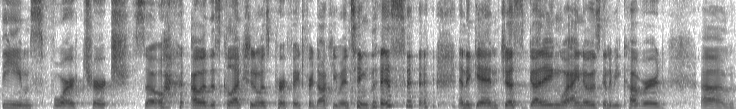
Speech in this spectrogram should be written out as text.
themes for church. So this collection was perfect for documenting this. and again, just gutting what I know is going to be covered. Um,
